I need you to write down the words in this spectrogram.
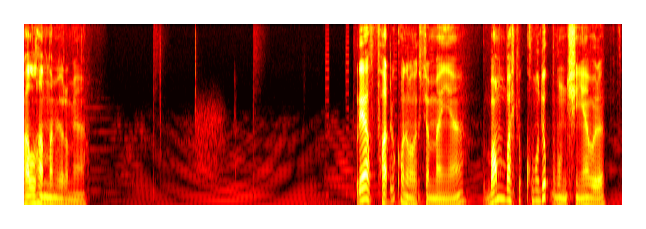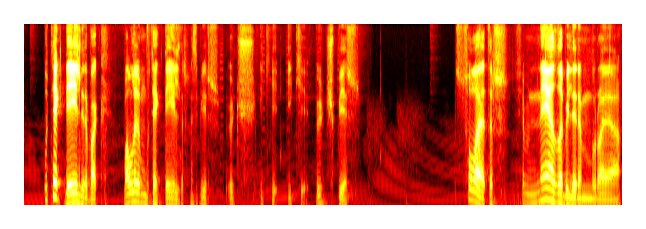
Vallahi anlamıyorum ya. Buraya farklı bir komut almak istiyorum ben ya. Bambaşka bir komut yok mu bunun için ya böyle? Bu tek değildir bak. Vallahi bu tek değildir. Nasıl 1, 3, 2, 2, 3, 1. Sola yatır. Şimdi ne yazabilirim buraya?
